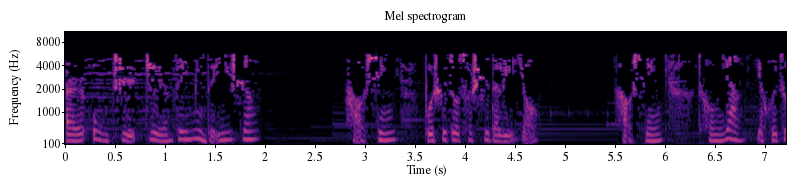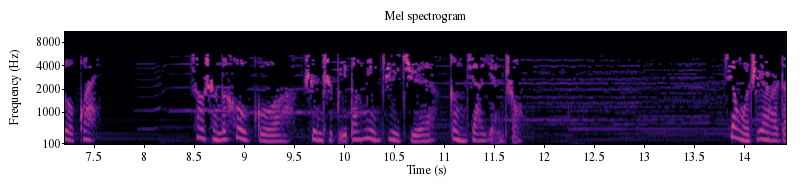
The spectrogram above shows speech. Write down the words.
而误治致人非命的医生。好心不是做错事的理由，好心同样也会作怪，造成的后果甚至比当面拒绝更加严重。像我这样的，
